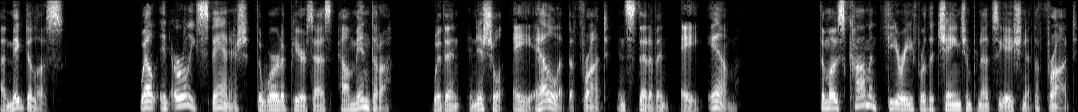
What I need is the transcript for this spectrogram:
amygdalus. Well, in early Spanish, the word appears as almendra, with an initial AL at the front instead of an AM. The most common theory for the change in pronunciation at the front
